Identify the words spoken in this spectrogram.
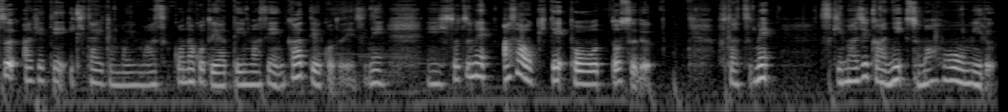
つ上げていきたいと思います。こんなことやっていませんかっていうことですね。えー1つ目、朝起きてぽーっとする。2つ目、隙間時間にスマホを見る。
